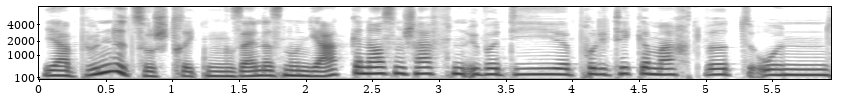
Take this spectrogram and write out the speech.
ja, Bünde zu stricken, seien das nun Jagdgenossenschaften, über die Politik gemacht wird und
